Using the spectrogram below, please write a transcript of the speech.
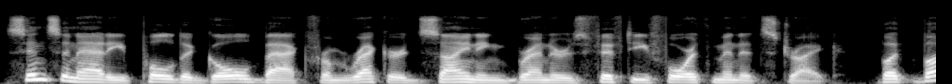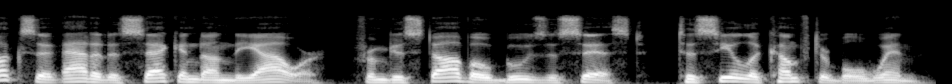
Cincinnati pulled a goal back from record signing Brenner's 54th minute strike, but Buksa added a second on the hour from Gustavo Bou's assist to seal a comfortable win.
